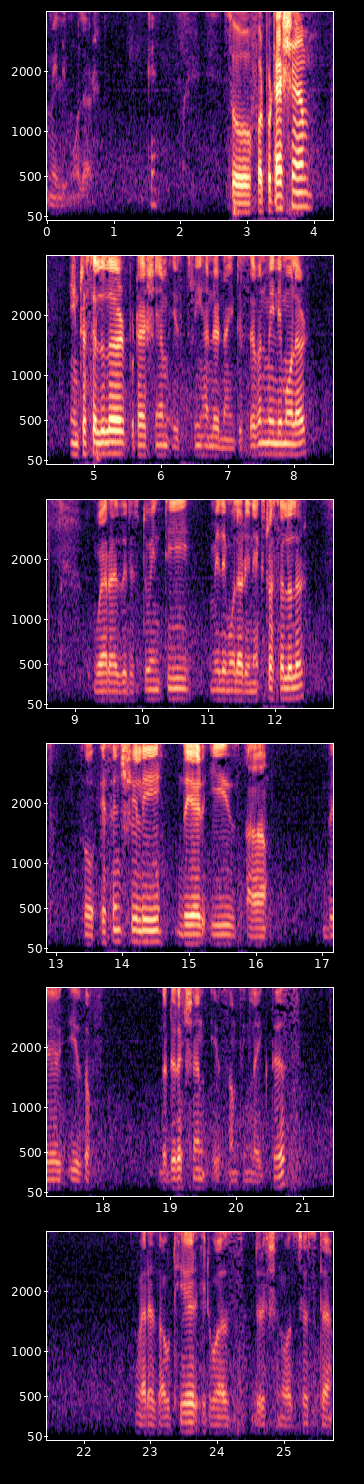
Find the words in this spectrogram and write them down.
millimolar. Okay. So, for potassium intracellular potassium is 397 millimolar, whereas it is 20 millimolar in extracellular. So, essentially there is a, there is a the direction is something like this, whereas out here it was direction was just uh,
